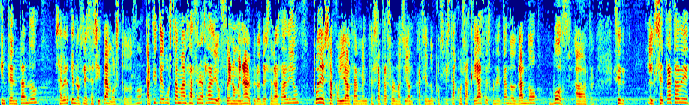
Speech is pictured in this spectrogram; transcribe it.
intentando saber que nos necesitamos todos. ¿no? A ti te gusta más hacer radio, fenomenal, pero desde la radio puedes apoyar realmente esa transformación haciendo pues estas cosas que haces, conectando, dando voz a otros. Es decir, se trata de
